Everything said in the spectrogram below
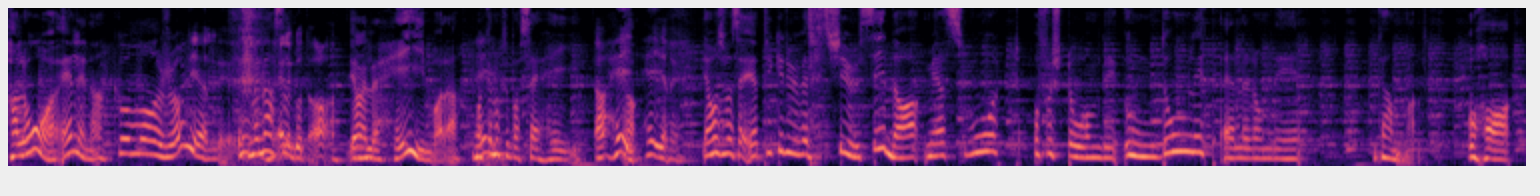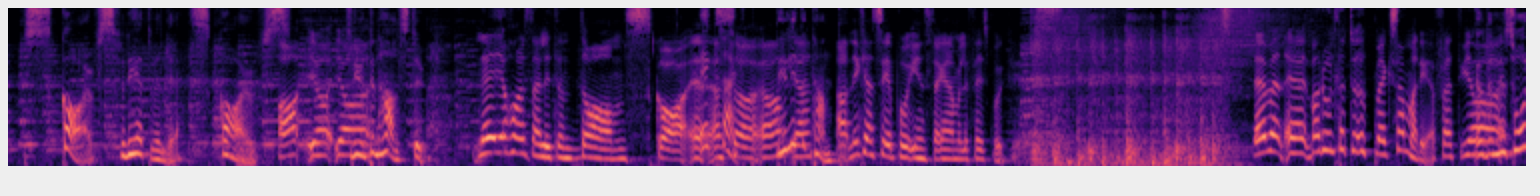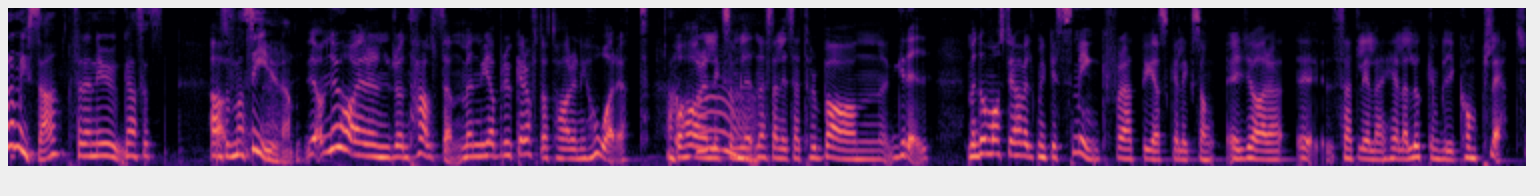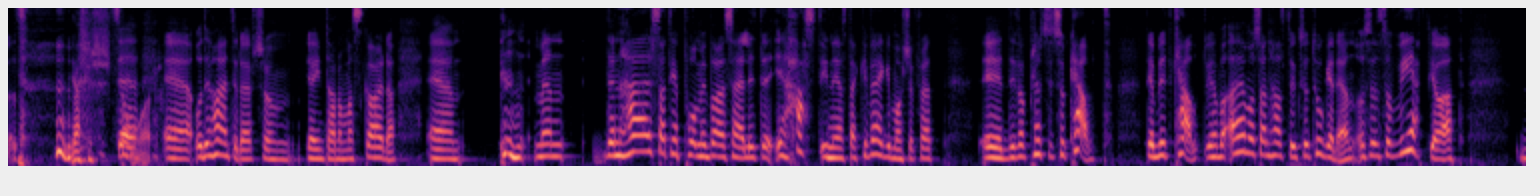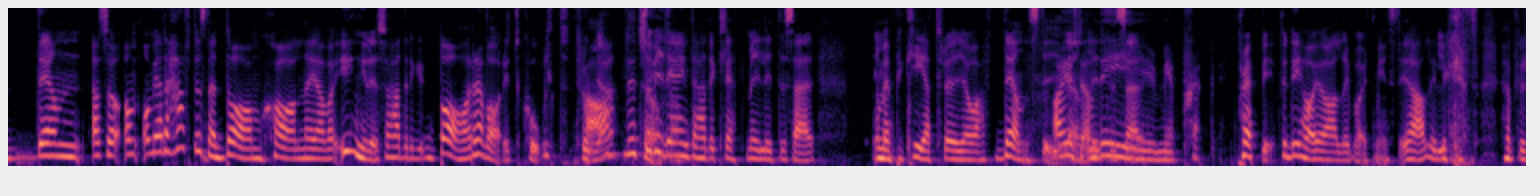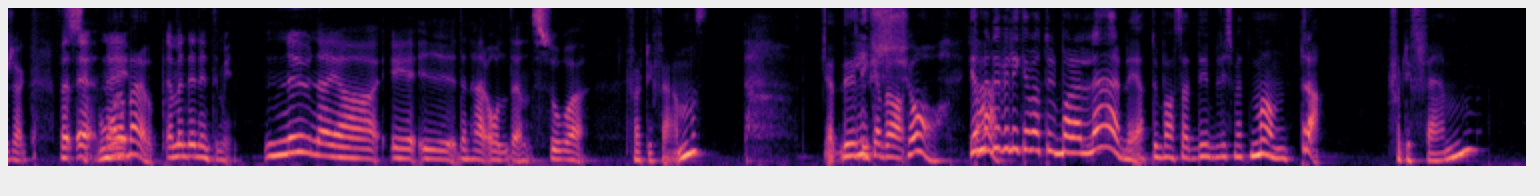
Hallå Elina! God morgon Jenny! Alltså- eller god dag. Ja eller hej bara. Man Hej. kan också bara säga hej. Ja, hej, Ja. hej Jenny. Jag måste bara säga, jag tycker du är väldigt tjusig idag men jag har svårt att förstå om det är ungdomligt eller om det är gammalt. Att ha scarves, för det heter väl det? Scarves. Ja, jag, För det är ju jag, inte en halsduk. nej, jag har en sån här liten damska. eh, Exakt, det är lite ja, tantigt. ja, Ni kan se på Instagram eller Facebook. Nej men eh, vad roligt att du uppmärksammar det. För att jag, Ja, den är svår att missa för den är ju ganska... Alltså man ser ju den. Ja, nu har jag den runt halsen men jag brukar oftast ha den i håret. Och ha den liksom, li- nästan lite så här turbangrej. Men då måste jag ha väldigt mycket smink för att det ska liksom eh, göra eh, så att hela, hela looken blir komplett. Så att, Jag Så, förstår. eh, och det har jag inte då eftersom jag inte har någon mascara idag. Eh, men den här satte jag på mig bara så här lite i hast innan jag stack iväg i morse för att eh, det var plötsligt så kallt. Det har blivit kallt och jag bara, "Ah, jag måste ha en halsduk så tog jag den och sen så vet jag att den, alltså om, om jag hade haft en sån här damsjal när jag var yngre så hade det bara varit coolt tror Ja, jag. Såvida jag inte hade klätt mig lite så här, ja, men pikétröja och haft den stilen. Ja just det, lite det är ju mer preppy. preppy, för det har jag aldrig varit min stil. Jag har aldrig lyckats. Jag har försökt. Men, Svår att bära upp. Ja, men den är inte min. Nu när jag är i den här åldern så 45. Ja, det är lika bra. Ja, Ja men det är väl lika bra att du bara lär dig, att du bara så att det blir som ett mantra. 45.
